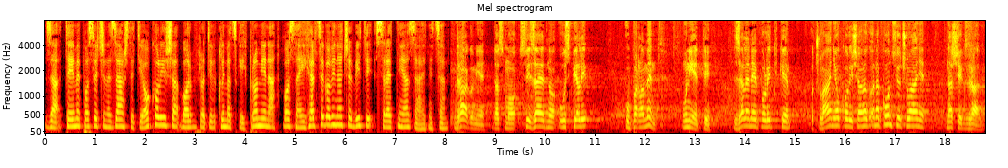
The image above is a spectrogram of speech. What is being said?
za teme posvećene zaštiti okoliša, borbi protiv klimatskih promjena, Bosna i Hercegovina će biti sretnija lokalna zajednica. Drago mi je da smo svi zajedno uspjeli u parlament unijeti zelene politike, očuvanje okoliša, na koncu očuvanje našeg zdravlja.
